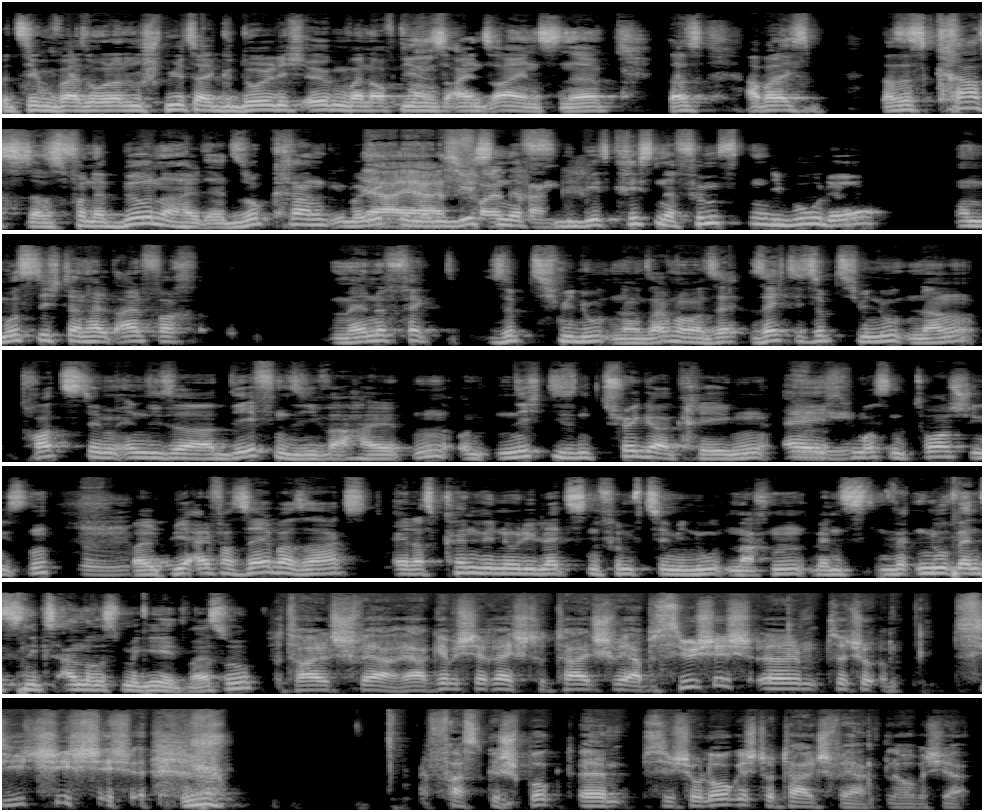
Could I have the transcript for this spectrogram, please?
beziehungsweise oder du spielst halt geduldig irgendwann auf dieses 1-1, ne? Das, aber das, das ist krass, das ist von der Birne halt, halt so krank. Überleg Ja, dir, ja, du, gehst in der, du kriegst in der fünften die Bude und musst dich dann halt einfach im Endeffekt 70 Minuten lang, sagen wir mal se- 60, 70 Minuten lang, trotzdem in dieser Defensive halten und nicht diesen Trigger kriegen, ey, ich Mhm. muss ein Tor schießen, Mhm. weil du dir einfach selber sagst, ey, das können wir nur die letzten 15 Minuten machen, wenn's, nur wenn es nichts anderes mehr geht, weißt du? Total schwer, ja, gebe ich dir recht, total schwer. Aber psychisch, ähm, psychisch, fast gespuckt, ähm, psychologisch total schwer, glaube ich, ja.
